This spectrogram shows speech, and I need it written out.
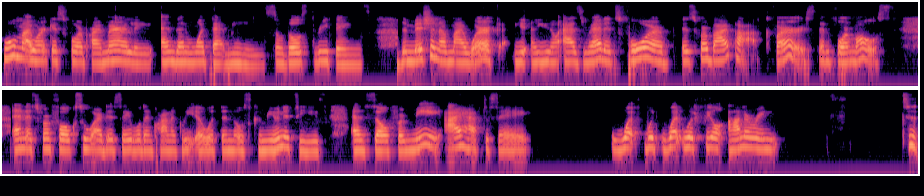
who my work is for primarily, and then what that means. So those three things. The mission of my work, you, uh, you know, as read, it's for it's for BIPOC first and foremost. And it's for folks who are disabled and chronically ill within those communities. And so for me, I have to say, what would what would feel honoring to,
